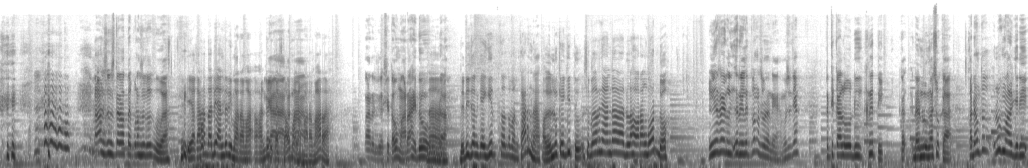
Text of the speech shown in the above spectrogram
langsung stereotip langsung ke gua. ya karena tadi Anda dimarah Anda Ya, dikasih tahu malah marah-marah. Marah dikasih tahu marah itu Nah, udah. jadi jangan kayak gitu teman-teman karena kalau lu kayak gitu sebenarnya Anda adalah orang bodoh. Ini rel- relate banget sebenarnya. Maksudnya ketika lu dikritik dan lu nggak suka, kadang tuh lu malah jadi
